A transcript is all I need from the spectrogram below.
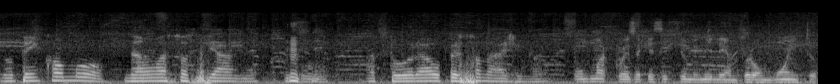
não tem como não associar, né? O ator ao personagem, mano. Uma coisa que esse filme me lembrou muito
